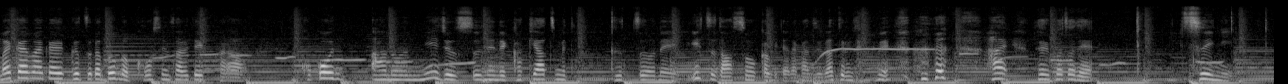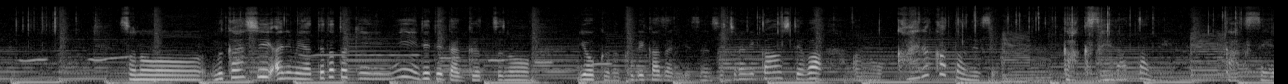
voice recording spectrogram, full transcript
毎回毎回グッズがどんどん更新されていくからここあの二十数年でかき集めたグッズをねいつ出そうかみたいな感じになってるんですよね。はい。ということでついにその昔アニメやってた時に出てたグッズのヨークの首飾りですね。そちらに関してはあの買えなかったんですよ。学生だったんで。学生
